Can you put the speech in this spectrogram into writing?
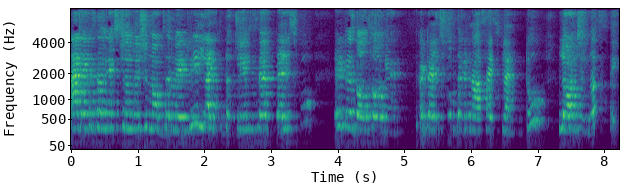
And it is the next generation observatory like the James Webb telescope. It is also again a telescope that NASA is planning to launch in the space.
